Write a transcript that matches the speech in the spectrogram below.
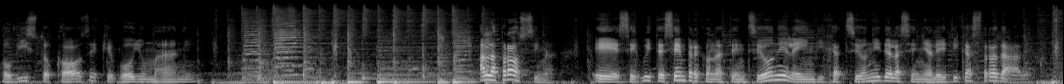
Ho visto cose che voi umani. Alla prossima e seguite sempre con attenzione le indicazioni della segnaletica stradale.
